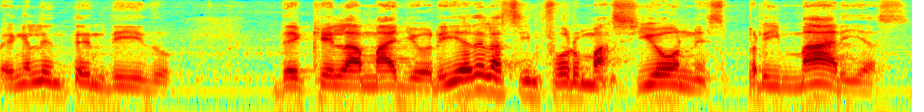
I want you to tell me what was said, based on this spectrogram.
en el entendido de que la mayoría de las informaciones primarias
